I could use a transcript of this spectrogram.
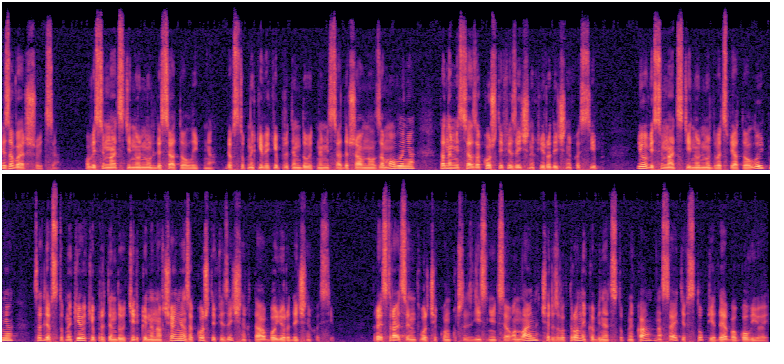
і завершується о 18.00 10 липня для вступників, які претендують на місця державного замовлення та на місця за кошти фізичних і юридичних осіб, і о 18.00 25 липня це для вступників, які претендують тільки на навчання за кошти фізичних та або юридичних осіб. Реєстрація на творчі конкурси здійснюється онлайн через електронний кабінет вступника на сайті вступ.єдебо.gov.ua.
